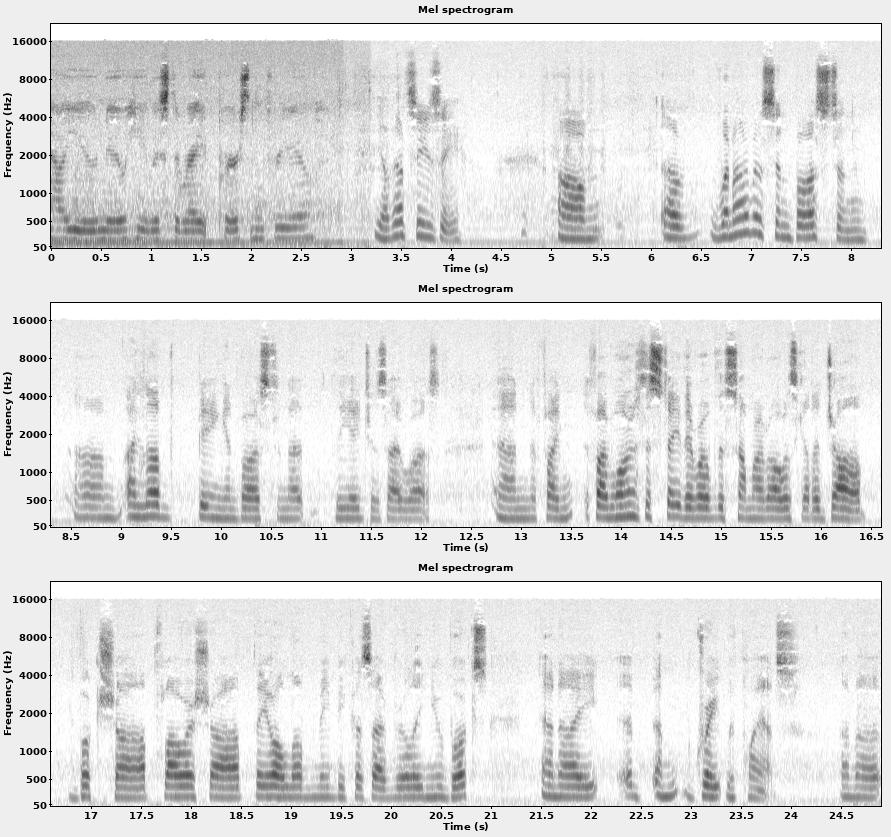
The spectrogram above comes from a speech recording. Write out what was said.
how you knew he was the right person for you? Yeah, that's easy. Um, uh, when I was in Boston, um, I loved being in Boston at the ages I was. And if I, if I wanted to stay there over the summer, I'd always get a job. Bookshop, flower shop, they all loved me because I really knew books. And I am great with plants. I'm a,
